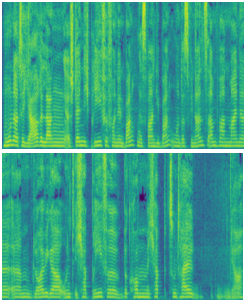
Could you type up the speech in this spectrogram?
Monate, Jahre lang ständig Briefe von den Banken. Es waren die Banken und das Finanzamt waren meine ähm, Gläubiger und ich habe Briefe bekommen. Ich habe zum Teil ja,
